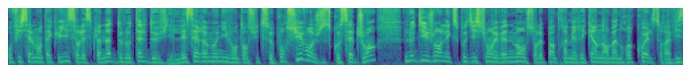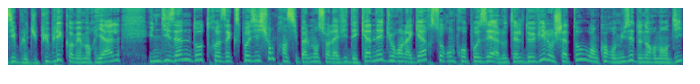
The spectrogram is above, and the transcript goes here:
officiellement accueillis sur l'esplanade de l'hôtel de ville. Les cérémonies vont ensuite se poursuivre jusqu'au 7 juin. Le 10 juin, l'exposition événement sur le peintre américain Norman Rockwell sera visible du public au mémorial. Une dizaine d'autres expositions, principalement sur la vie des Canets durant la guerre, seront proposées à l'hôtel de ville, au château ou encore au musée de Normandie,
